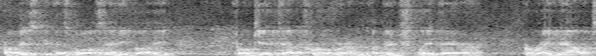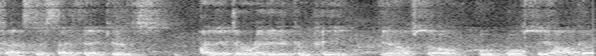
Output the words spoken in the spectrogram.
probably as, as, well as anybody. He'll get that program eventually there. But right now, Texas, I think, is I think they're ready to compete. You know, so we'll, we'll see how it goes.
